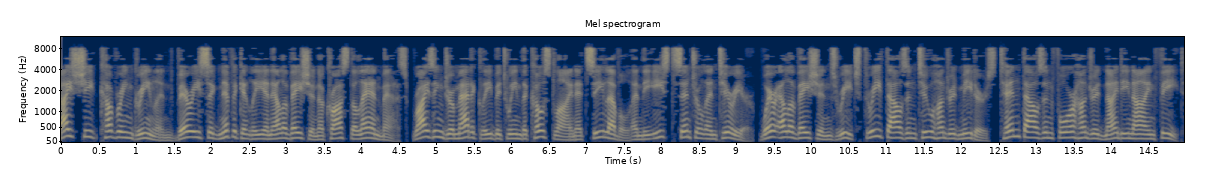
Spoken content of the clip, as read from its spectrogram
ice sheet covering Greenland varies significantly in elevation across the landmass, rising dramatically between the coastline at sea level and the east-central interior, where elevations reach 3,200 metres 10,499 feet.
